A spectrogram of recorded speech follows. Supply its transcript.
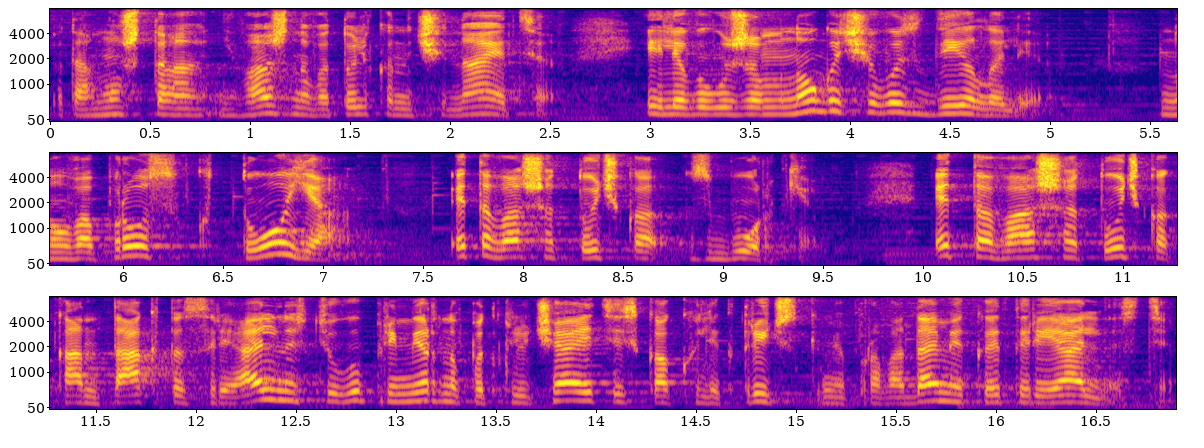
Потому что неважно, вы только начинаете, или вы уже много чего сделали, но вопрос «кто я?» – это ваша точка сборки. Это ваша точка контакта с реальностью. Вы примерно подключаетесь как электрическими проводами к этой реальности.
